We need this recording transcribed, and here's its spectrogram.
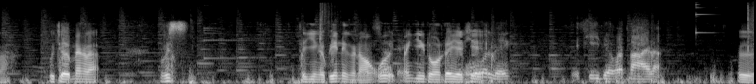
มากูเจอแม่งละวิสไปยิงกับพี่หนึ่งกับน้องอุ้ยแม่งยิงโดนด้วยยัดโอ้เคเล็กเดี๋ยวทีเดียวก็ตายละ เออ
